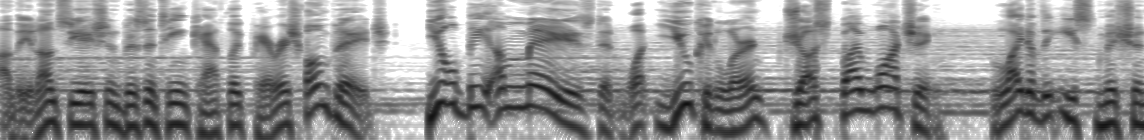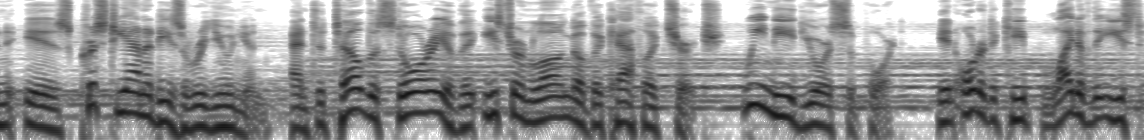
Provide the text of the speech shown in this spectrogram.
on the Annunciation Byzantine Catholic Parish homepage. You'll be amazed at what you can learn just by watching. Light of the East mission is Christianity's reunion, and to tell the story of the Eastern lung of the Catholic Church, we need your support. In order to keep Light of the East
